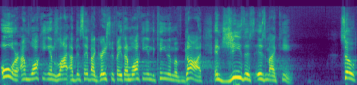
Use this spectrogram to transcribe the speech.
or I'm walking in light. I've been saved by grace through faith. I'm walking in the kingdom of God, and Jesus is my king. So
